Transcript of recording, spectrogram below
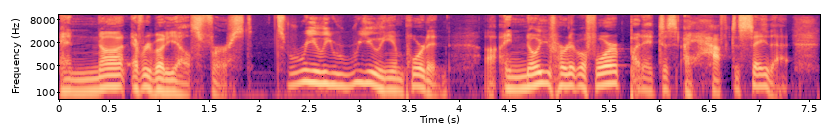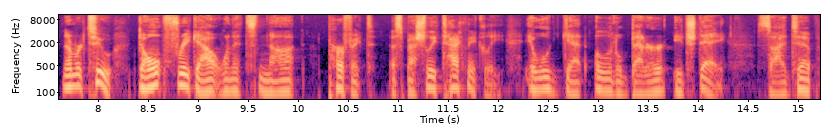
and not everybody else first. It's really, really important. Uh, I know you've heard it before, but it just, I have to say that. Number two, don't freak out when it's not perfect, especially technically. It will get a little better each day. Side tip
